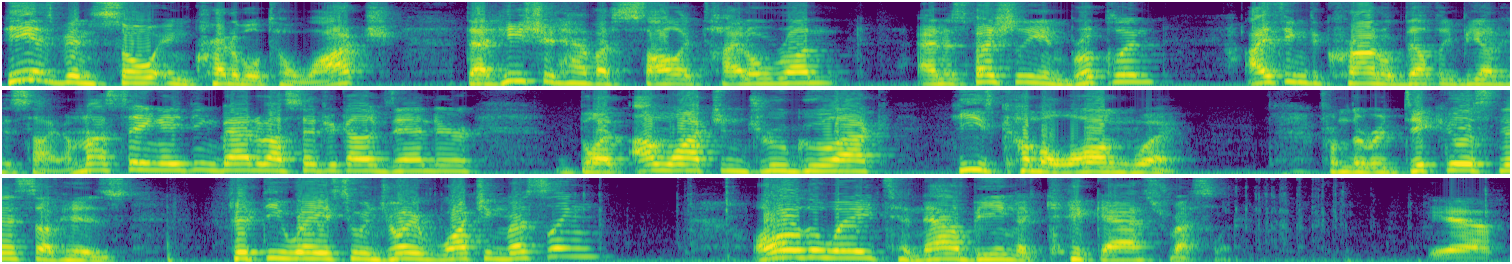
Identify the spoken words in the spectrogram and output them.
He has been so incredible to watch that he should have a solid title run, and especially in Brooklyn, I think the crowd will definitely be on his side. I'm not saying anything bad about Cedric Alexander, but I'm watching Drew Gulak. He's come a long way from the ridiculousness of his 50 ways to enjoy watching wrestling, all the way to now being a kick-ass wrestler. Yeah.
